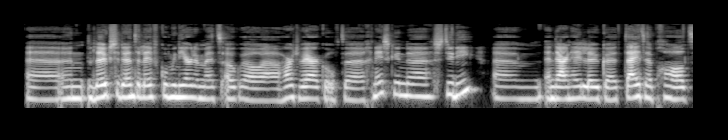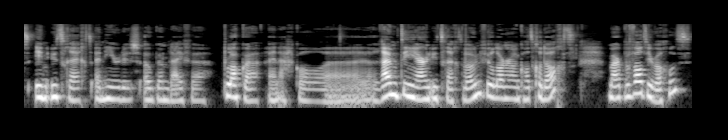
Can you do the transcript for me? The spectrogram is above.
uh, een leuk studentenleven combineerde met ook wel hard werken op de geneeskundestudie. Um, en daar een hele leuke tijd heb gehad in Utrecht en hier dus ook ben blijven plakken. En eigenlijk al ruim tien jaar in Utrecht woon, veel langer dan ik had gedacht. Maar het bevalt hier wel goed.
